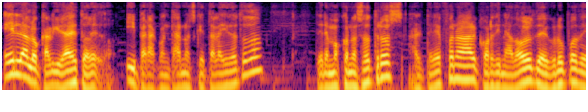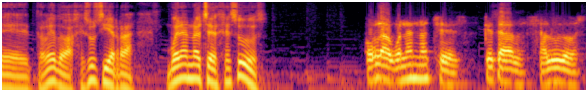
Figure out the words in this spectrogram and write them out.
en la localidad de Toledo. Y para contarnos qué tal ha ido todo, tenemos con nosotros al teléfono al coordinador del grupo de Toledo, a Jesús Sierra. Buenas noches, Jesús. Hola, buenas noches. ¿Qué tal? Saludos.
